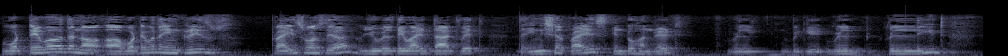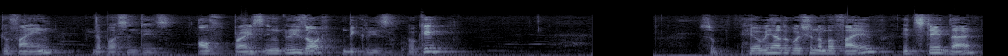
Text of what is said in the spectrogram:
whatever the uh, whatever the increase price was there you will divide that with the initial price into 100 will begin, will will lead to find the percentage of price increase or decrease okay? So here we have the question number 5 it states that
